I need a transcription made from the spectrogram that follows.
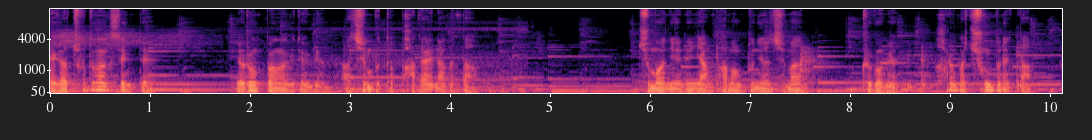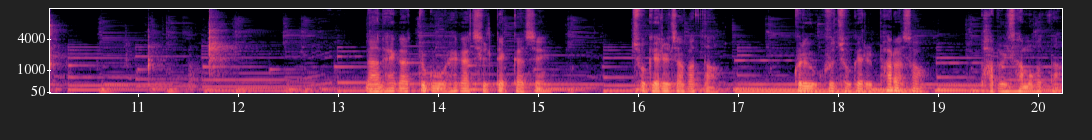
내가 초등학생 때 여름방학이 되면 아침부터 바다에 나갔다. 주머니에는 양파망 뿐이었지만 그거면 하루가 충분했다. 난 해가 뜨고 해가 질 때까지 조개를 잡았다. 그리고 그 조개를 팔아서 밥을 사 먹었다.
